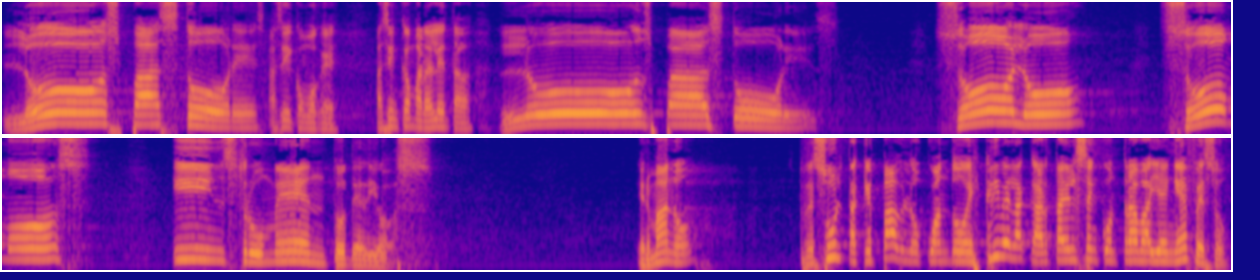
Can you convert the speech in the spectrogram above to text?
Los pastores, así como que, así en cámara lenta, los pastores solo somos instrumento de Dios. Hermano, resulta que Pablo cuando escribe la carta, él se encontraba allá en Éfeso.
